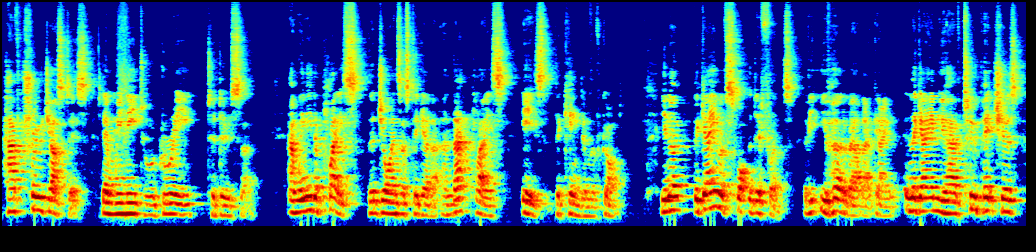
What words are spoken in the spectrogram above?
have true justice, then we need to agree to do so. And we need a place that joins us together. And that place is the kingdom of God. You know, the game of spot the difference. You've heard about that game. In the game, you have two pictures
